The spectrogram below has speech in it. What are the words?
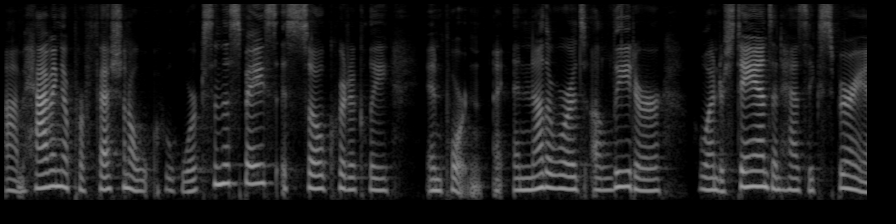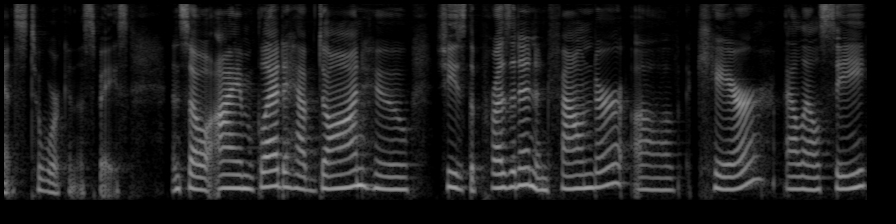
um, having a professional who works in the space is so critically important. In other words, a leader who understands and has experience to work in the space. And so I'm glad to have Dawn, who she's the president and founder of CARE LLC,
